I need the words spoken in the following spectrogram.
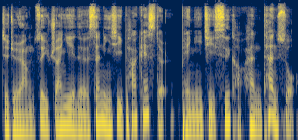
这就让最专业的森林系 Podcaster 陪你一起思考和探索。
